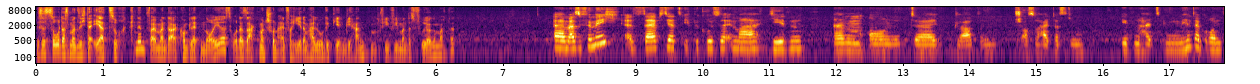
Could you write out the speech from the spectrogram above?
Ist es so, dass man sich da eher zurücknimmt, weil man da komplett neu ist? Oder sagt man schon einfach jedem Hallo, gibt jedem die Hand, wie, wie man das früher gemacht hat? Ähm, also für mich äh, selbst jetzt, ich begrüße immer jeden ähm, und äh, ja, dann schaust du halt, dass du eben halt im Hintergrund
